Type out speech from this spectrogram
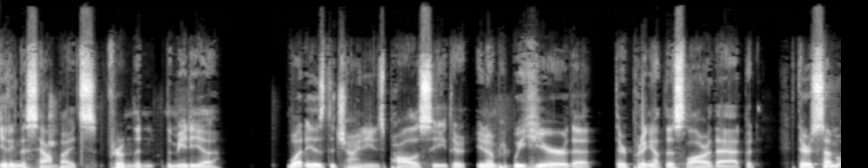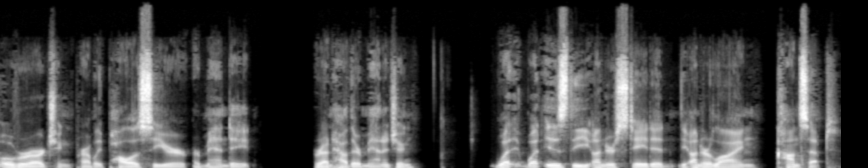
getting the sound bites from the, the media, what is the Chinese policy? There, you know, we hear that they're putting out this law or that, but there's some overarching probably policy or, or mandate around how they're managing. What what is the understated, the underlying concept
